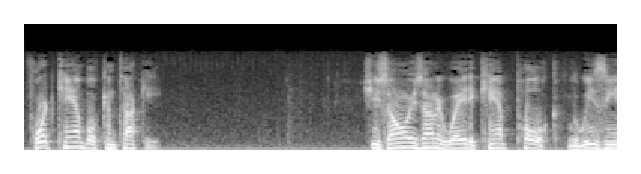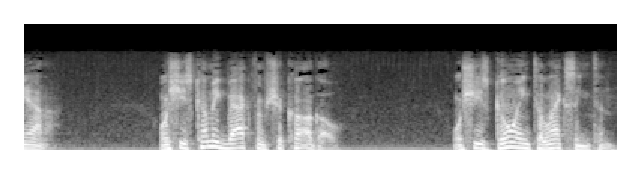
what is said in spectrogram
Fort Campbell, Kentucky. She's always on her way to Camp Polk, Louisiana. Or she's coming back from Chicago. Or she's going to Lexington.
